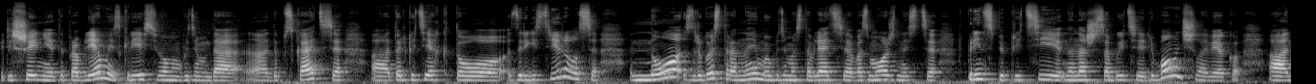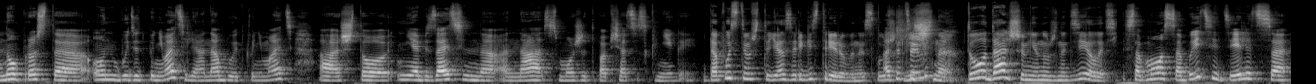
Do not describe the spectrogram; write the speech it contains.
решения этой проблемы, и, скорее всего, мы будем да, допускать только тех, кто зарегистрировался, но, с другой стороны, мы будем оставлять возможность, в принципе, прийти на наше событие любому человеку, но просто он будет понимать или она будет понимать, понимать, а, что не обязательно она сможет пообщаться с книгой. Допустим, что я зарегистрированный слушатель. Отлично. Что дальше мне нужно делать? Само событие делится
